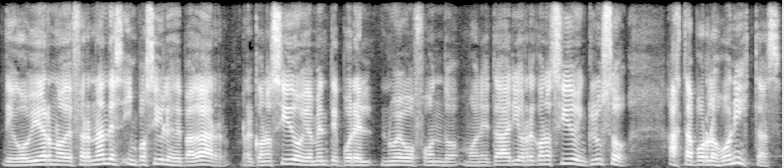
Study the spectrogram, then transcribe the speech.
de gobierno de Fernández imposibles de pagar, reconocido obviamente por el nuevo Fondo Monetario, reconocido incluso hasta por los bonistas.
